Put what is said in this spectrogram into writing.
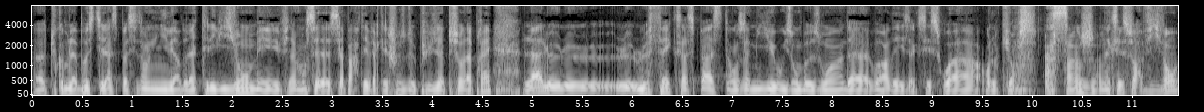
tout comme la Bostella se passait dans l'univers de la télévision, mais finalement ça, partait vers quelque chose de plus absurde après. Là le, fait que ça se passe dans un milieu où ils ont besoin d'avoir des accessoires, en l'occurrence un singe, un accessoire vivant,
